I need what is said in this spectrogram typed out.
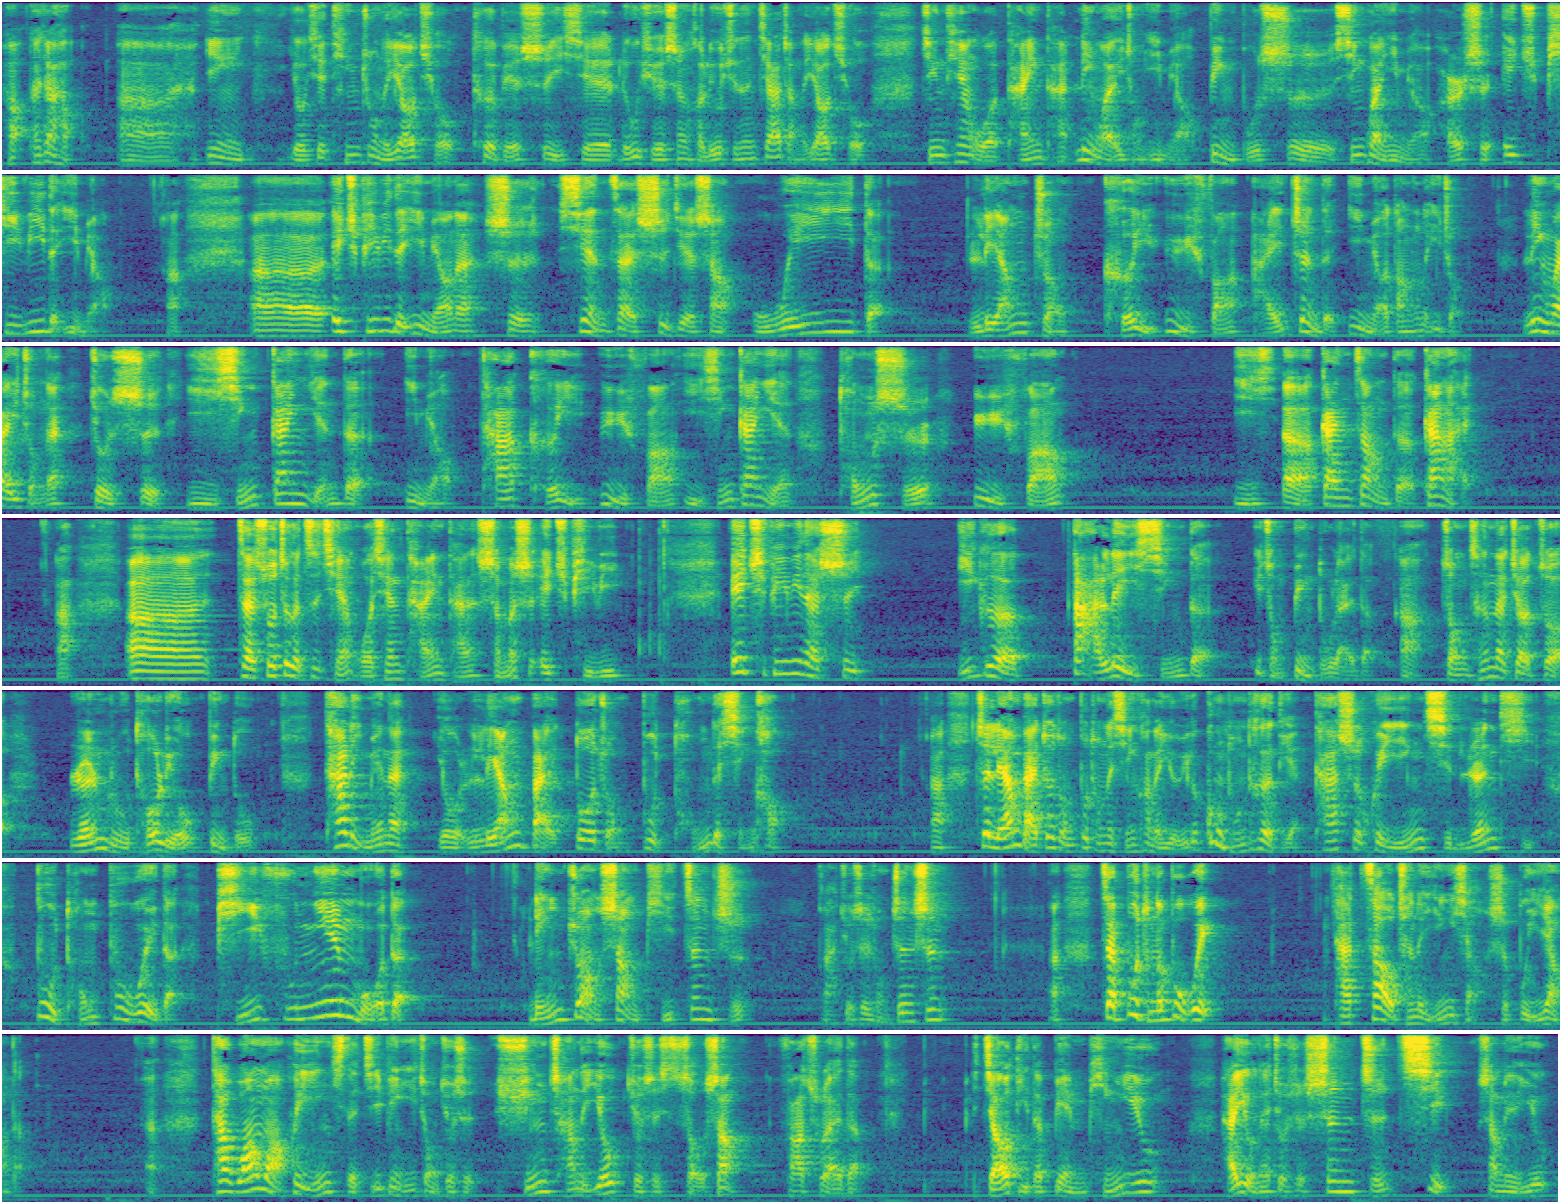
好，大家好啊、应有些听众的要求，特别是一些留学生和留学生家长的要求，今天我谈一谈另外一种疫苗，并不是新冠疫苗，而是 HPV 的疫苗啊。呃，HPV 的疫苗呢，是现在世界上唯一的两种可以预防癌症的疫苗当中的一种。另外一种呢，就是乙型肝炎的疫苗，它可以预防乙型肝炎，同时预防乙呃肝脏的肝癌。啊，呃，在说这个之前，我先谈一谈什么是 HPV。HPV 呢是一个大类型的一种病毒来的啊，总称呢叫做人乳头瘤病毒，它里面呢有两百多种不同的型号。啊，这两百多种不同的型号呢，有一个共同特点，它是会引起人体不同部位的皮肤黏膜的鳞状上皮增殖，啊，就是一种增生，啊，在不同的部位，它造成的影响是不一样的，啊，它往往会引起的疾病一种就是寻常的疣，就是手上发出来的脚底的扁平疣，还有呢就是生殖器上面的疣。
